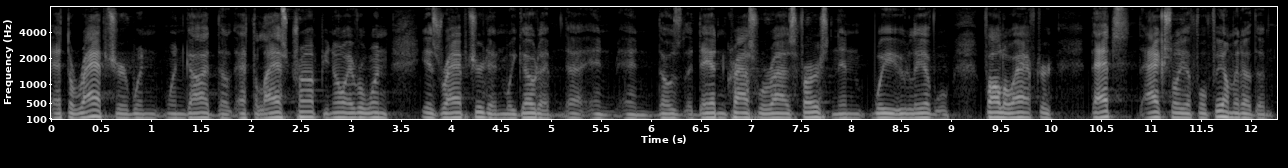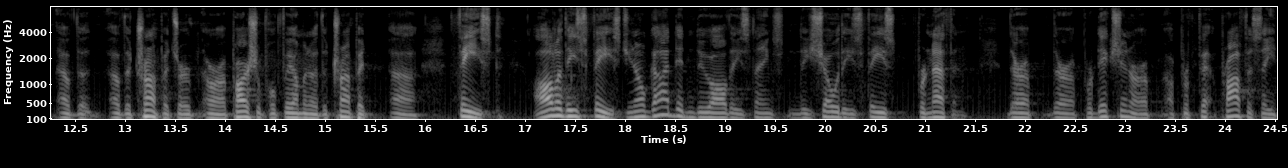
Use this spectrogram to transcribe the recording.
at the rapture when, when God, the, at the last trump, you know, everyone is raptured and we go to, uh, and, and those, the dead in Christ will rise first and then we who live will follow after. That's actually a fulfillment of the of the of the trumpets or, or a partial fulfillment of the trumpet uh, feast. All of these feasts you know god didn't do all these things they show these feasts for nothing. They're a, they're a prediction or a, a prophecy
